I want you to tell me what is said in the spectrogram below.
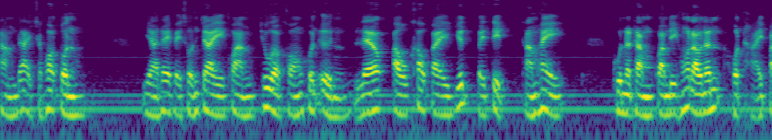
ทำได้เฉพาะตน อย่าได้ไปสนใจความชั่วของคนอื่น แล้วเอาเข้าไปยึดไปติดทำให้คุณธรรมความดีของเรานั้นหดหายไป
